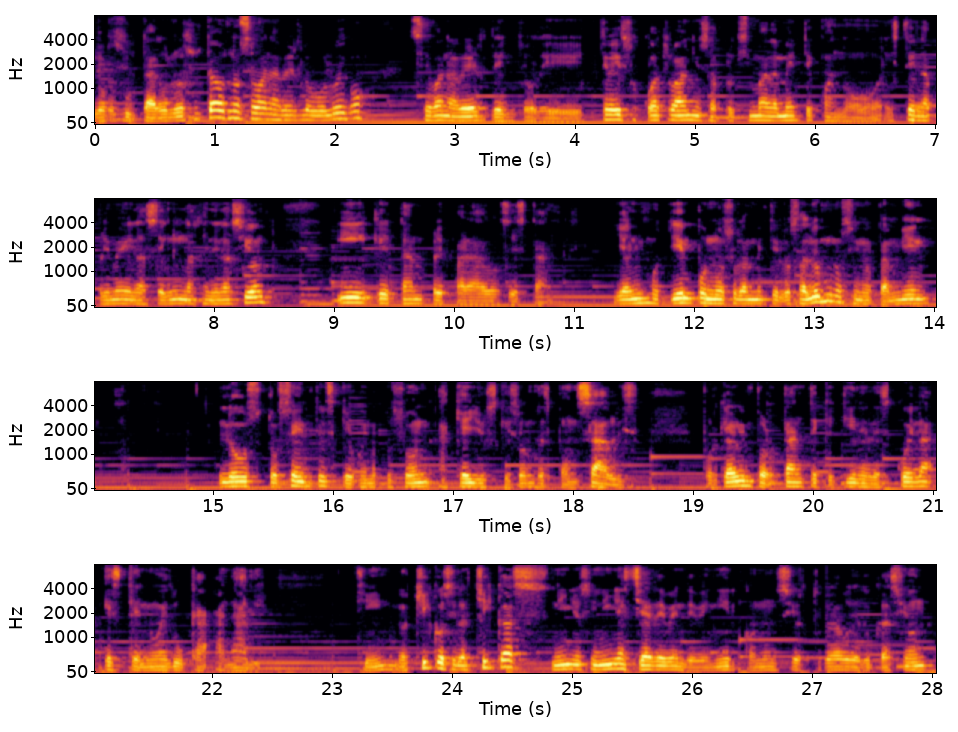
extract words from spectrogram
los resultados. Los resultados no se van a ver luego luego, se van a ver dentro de tres o cuatro años aproximadamente cuando esté la primera y la segunda generación y qué tan preparados están. Y al mismo tiempo no solamente los alumnos, sino también los docentes que bueno, pues son aquellos que son responsables. Porque algo importante que tiene la escuela es que no educa a nadie. ¿sí? Los chicos y las chicas, niños y niñas ya deben de venir con un cierto grado de educación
